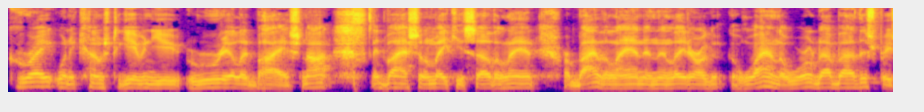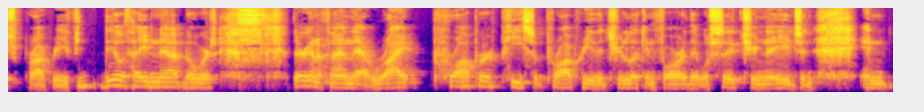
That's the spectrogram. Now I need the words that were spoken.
great when it comes to giving you real advice, not advice that'll make you sell the land or buy the land and then later on go, why in the world did I buy this piece of property? If you deal with Hayden Outdoors, they're going to find that right, proper piece of property that you're looking for that will suit your needs and, and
